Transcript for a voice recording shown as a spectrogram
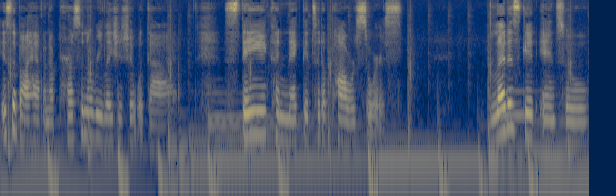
it's about having a personal relationship with God, staying connected to the power source. Let us get into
